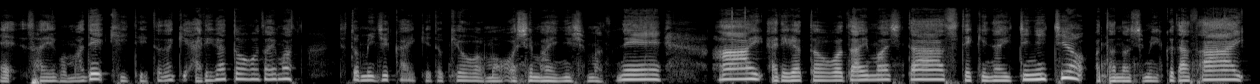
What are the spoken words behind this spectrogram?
え最後まで聞いていただきありがとうございます。ちょっと短いけど今日はもうおしまいにしますね。はい、ありがとうございました。素敵な一日をお楽しみください。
